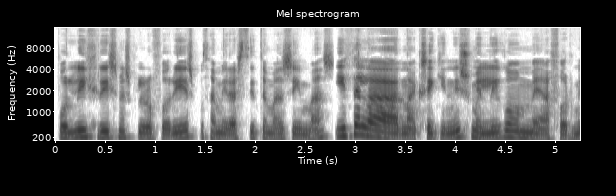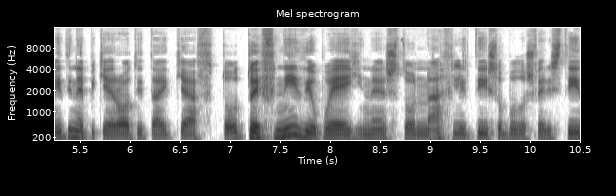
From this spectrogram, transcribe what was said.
πολύ χρήσιμες πληροφορίες που θα μοιραστείτε μαζί μας. Ήθελα να ξεκινήσουμε λίγο με αφορμή την επικαιρότητα και αυτό το ευνίδιο που έγινε στον αθλητή, στον ποδοσφαιριστή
